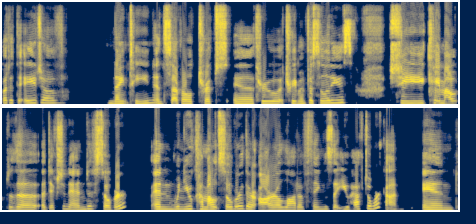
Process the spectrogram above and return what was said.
but at the age of 19 and several trips uh, through treatment facilities, she came out the addiction end sober. And when you come out sober, there are a lot of things that you have to work on. And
